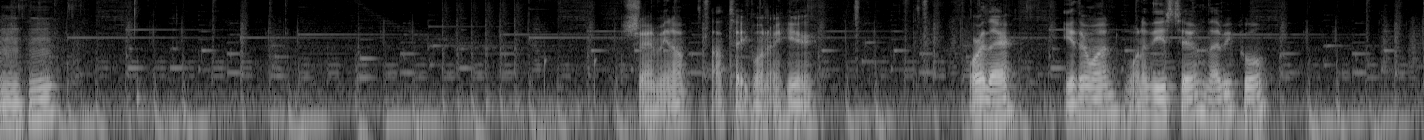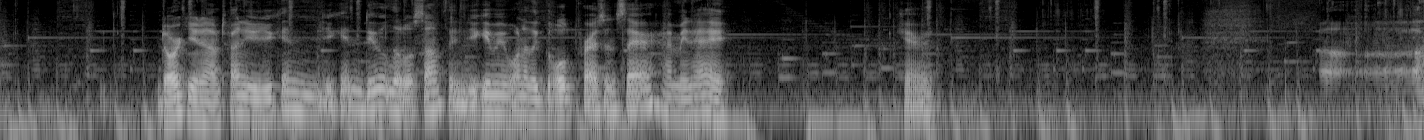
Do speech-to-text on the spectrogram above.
Mm-hmm. Shit, I mean, I'll, I'll take one right here. Or there. Either one. One of these two. That'd be cool. Dork, you know, I'm telling you, you can you can do a little something. You give me one of the gold presents there. I mean, hey. Carrot. Uh,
